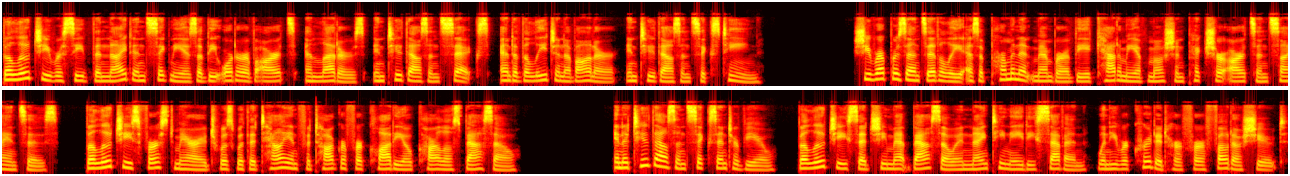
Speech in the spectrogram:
Bellucci received the Knight insignias of the Order of Arts and Letters in 2006 and of the Legion of Honor in 2016. She represents Italy as a permanent member of the Academy of Motion Picture Arts and Sciences. Bellucci's first marriage was with Italian photographer Claudio Carlos Basso. In a 2006 interview, Bellucci said she met Basso in 1987 when he recruited her for a photo shoot.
